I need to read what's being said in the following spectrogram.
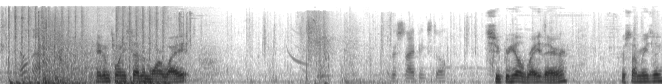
Dumbass. Hit him 27 more white. They're sniping still. Super heal right there. For some reason.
